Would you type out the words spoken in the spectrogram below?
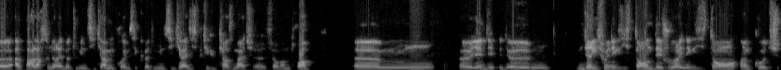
Euh, à part l'Arsenal et Batu Sika, mais le problème c'est que Batu Sika a disputé que 15 matchs euh, sur 23. Euh, il y a une, direction inexistante, des joueurs inexistants, un coach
